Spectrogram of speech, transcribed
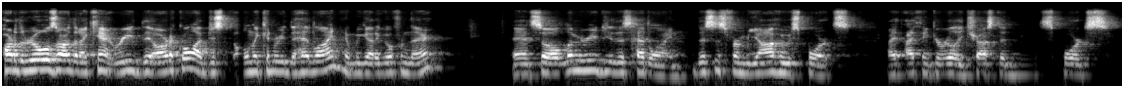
part of the rules are that I can't read the article. I just only can read the headline, and we got to go from there. And so let me read you this headline. This is from Yahoo Sports. I, I think a really trusted sports.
